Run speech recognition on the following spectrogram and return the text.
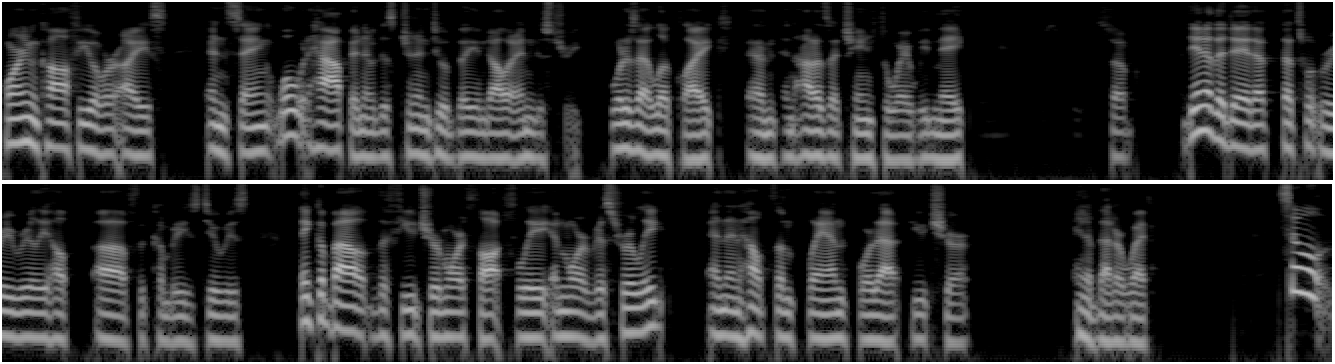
pouring coffee over ice and saying, what would happen if this turned into a billion dollar industry? What does that look like? And and how does that change the way we make and we produce food? So at the end of the day, that that's what we really help uh, food companies do is think about the future more thoughtfully and more viscerally, and then help them plan for that future in a better way. So,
